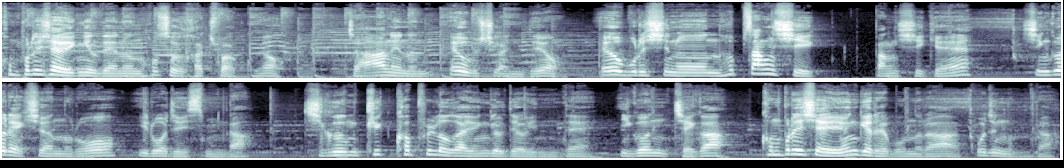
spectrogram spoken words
컴프레셔 연결되는 호스가 같이 왔고요. 자 안에는 에어브러쉬가 있는데요. 에어브러쉬는 흡상식 방식의 싱글 액션으로 이루어져 있습니다. 지금 퀵 커플러가 연결되어 있는데 이건 제가 컴프레셔에 연결해 보느라 꽂은 겁니다.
